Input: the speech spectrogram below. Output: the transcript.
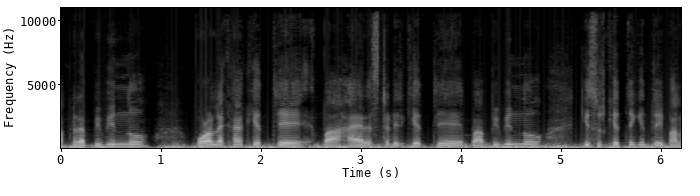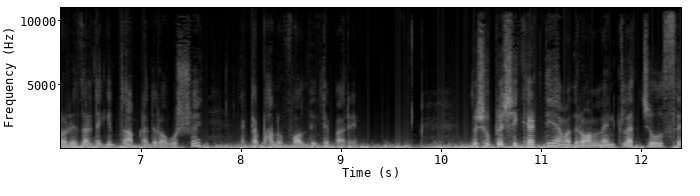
আপনারা বিভিন্ন পড়ালেখার ক্ষেত্রে বা হায়ার স্টাডির ক্ষেত্রে বা বিভিন্ন কিছুর ক্ষেত্রে কিন্তু এই ভালো রেজাল্টে কিন্তু আপনাদের অবশ্যই একটা ভালো ফল দিতে পারে। তো সুপ্রিয় শিক্ষার্থী, আমাদের অনলাইন ক্লাস চলছে।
